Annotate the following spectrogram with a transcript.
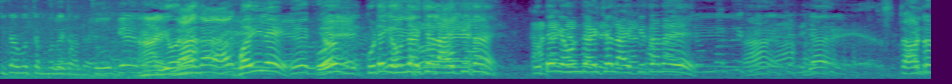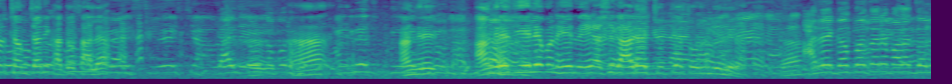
चिकन को चम्मच खाता है। हा यो नाही, ना नाही. पहिले कुठे घेऊन जायच्या लायकीचा नाही कुठे घेऊन जायच्या लायकीचा नाही. हा? स्टार्टर चमच्याने खातो साल्या. हा? अंग्रेज अंग्रेज गेले पण हे हे असे गाड्या चुट्या सोडून गेले. हा? अरे गप्प रे मला है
